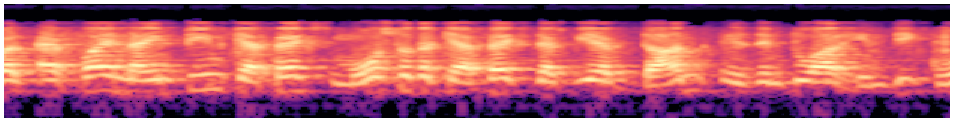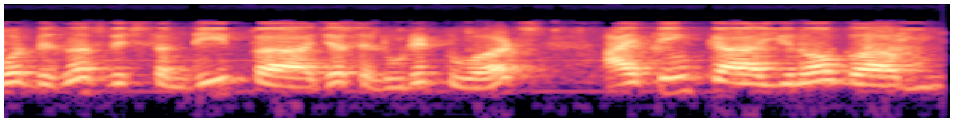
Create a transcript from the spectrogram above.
Well, FY19 capex, most of the capex that we have done is into our Hindi core business, which Sandeep uh, just alluded towards. I think, uh, you know, um,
